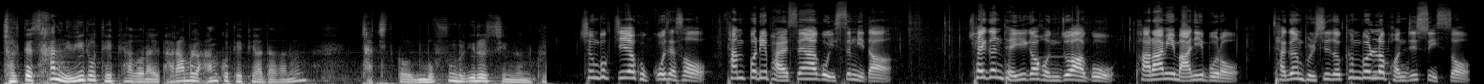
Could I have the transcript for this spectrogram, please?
절대 산 위로 대피하거나 바람을 안고 대피하다가는 자칫 그 목숨을 잃을 수 있는 그런 충북 지역 곳곳에서 산불이 발생하고 있습니다. 최근 대기가 건조하고 바람이 많이 불어 작은 불씨도 큰 불로 번질 수 있어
